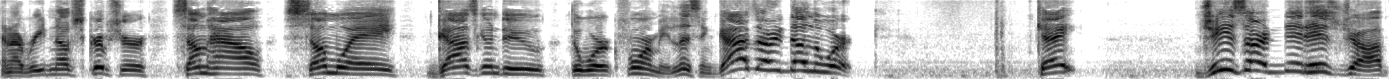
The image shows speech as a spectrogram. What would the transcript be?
and I read enough scripture, somehow, some way, God's going to do the work for me. Listen, God's already done the work. Okay? Jesus already did his job.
